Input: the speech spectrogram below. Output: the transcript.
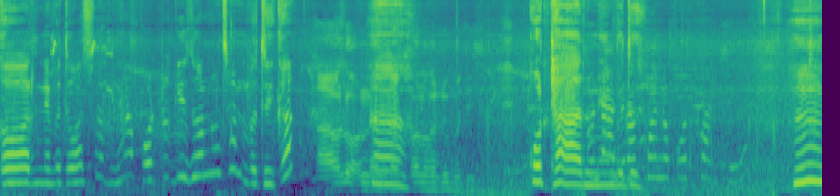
ઘર ને બધું હશે જ ને? આ પોર્ટુગીઝોનું છે ને બધું કા? હા. અનાજ રાખવાનું ઓલું બધી. કોઠાર ને બધું. હમ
